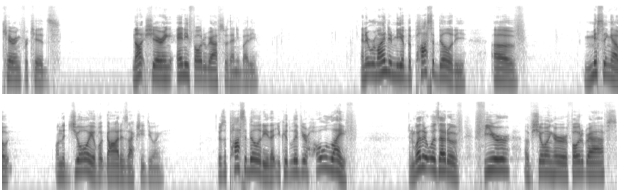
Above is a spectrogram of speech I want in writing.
caring for kids, not sharing any photographs with anybody. And it reminded me of the possibility of missing out on the joy of what God is actually doing. There's a possibility that you could live your whole life, and whether it was out of fear of showing her photographs,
